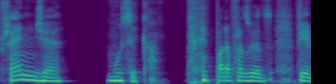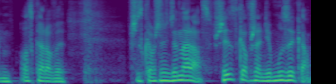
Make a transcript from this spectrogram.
wszędzie muzyka. Parafrazując film Oscarowy. Wszystko wszędzie na raz. Wszystko wszędzie muzyka.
